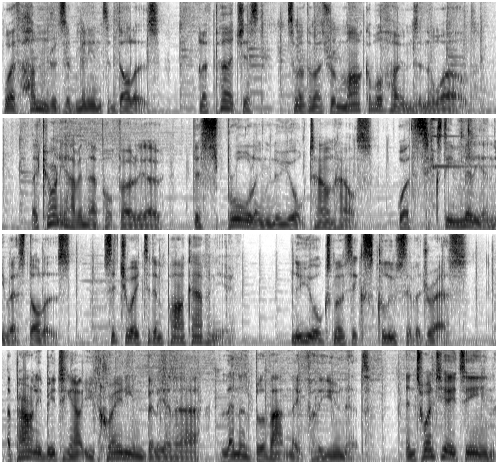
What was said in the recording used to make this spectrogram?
worth hundreds of millions of dollars and have purchased some of the most remarkable homes in the world. They currently have in their portfolio this sprawling New York townhouse worth 60 million US dollars, situated in Park Avenue, New York's most exclusive address, apparently beating out Ukrainian billionaire Leonard Blavatnik for the unit. In 2018,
